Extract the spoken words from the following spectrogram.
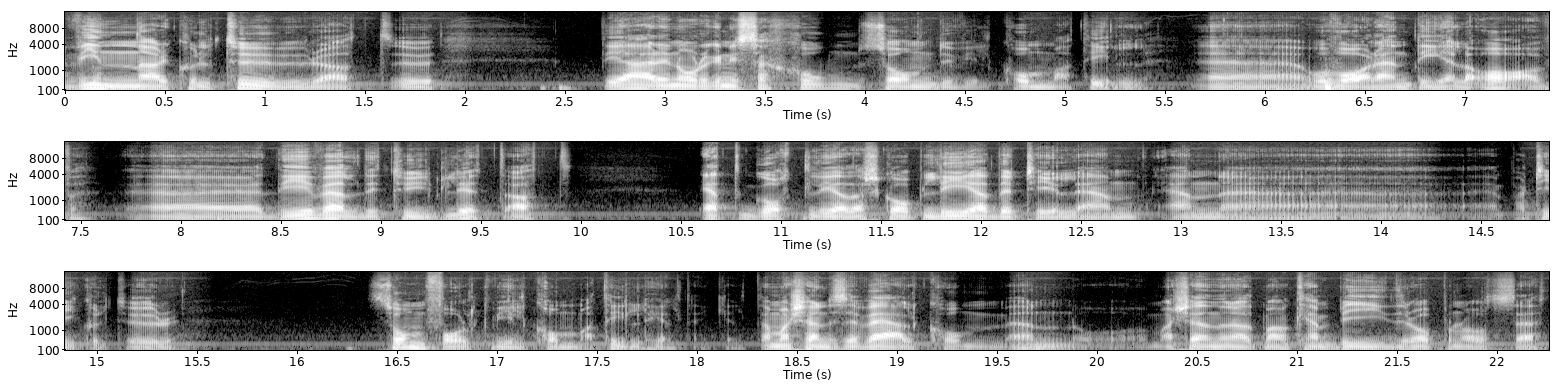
vinnarkultur. Att eh, det är en organisation som du vill komma till eh, och vara en del av. Det är väldigt tydligt att ett gott ledarskap leder till en, en, en partikultur som folk vill komma till helt enkelt. Där man känner sig välkommen och man känner att man kan bidra på något sätt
